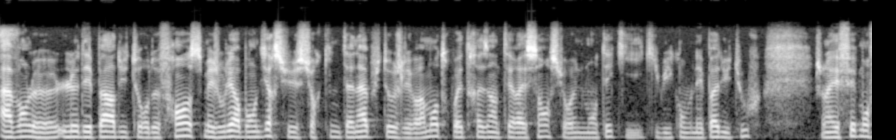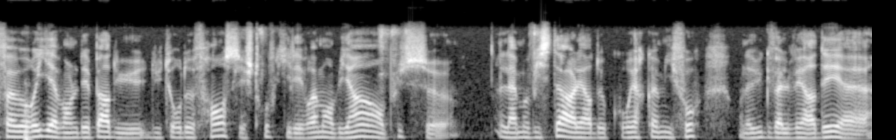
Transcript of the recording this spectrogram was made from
avant le, départ du Tour de France. Mais je voulais rebondir sur, Quintana plutôt. Je l'ai vraiment trouvé très intéressant sur une montée qui, qui lui convenait pas du tout. J'en avais fait mon favori avant le départ du, du Tour de France et je trouve qu'il est vraiment bien. En plus, euh, la Movistar a l'air de courir comme il faut. On a vu que Valverde a-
